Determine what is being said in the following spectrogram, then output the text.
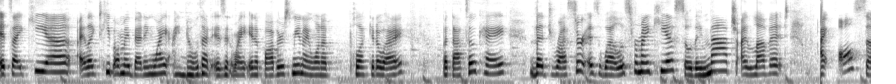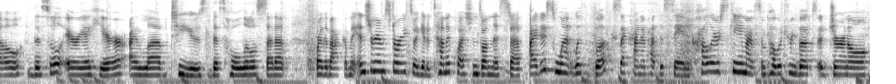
It's Ikea. I like to keep all my bedding white. I know that isn't white and it bothers me and I want to pluck it away but that's okay. The dresser as well is from Ikea, so they match. I love it. I also, this little area here, I love to use this whole little setup for the back of my Instagram story, so I get a ton of questions on this stuff. I just went with books that kind of had the same color scheme. I have some poetry books, a journal,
